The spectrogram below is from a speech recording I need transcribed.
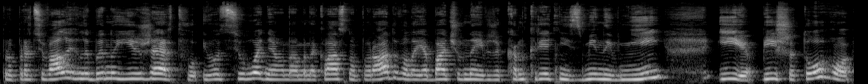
Пропрацювали глибину її жертву. І от сьогодні вона мене класно порадувала. Я бачу в неї вже конкретні зміни в ній. І більше того,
